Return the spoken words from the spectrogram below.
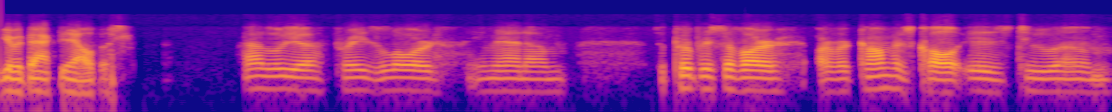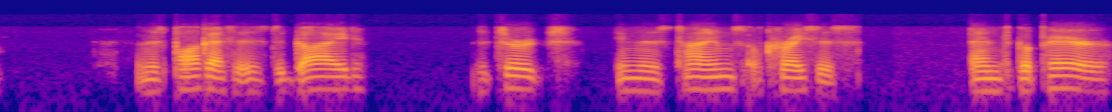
Give it back to Elvis. Hallelujah. Praise the Lord. Amen. Um, the purpose of our, our conference call is to, um, and this podcast is to guide the church in these times of crisis and to prepare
